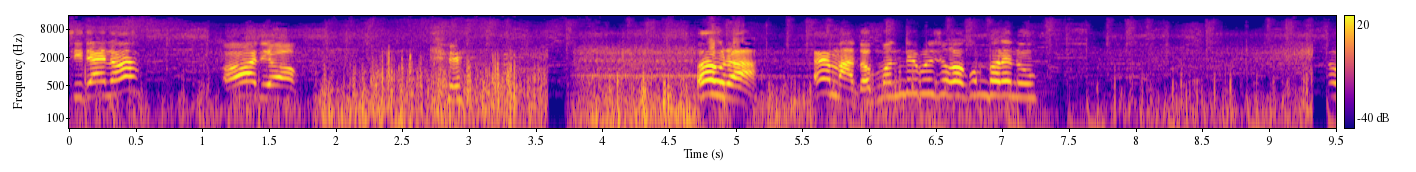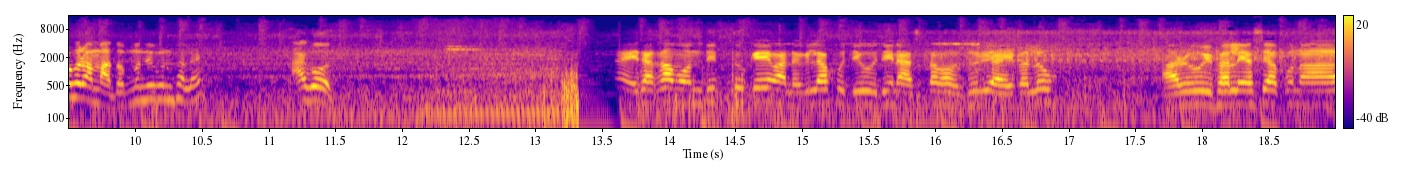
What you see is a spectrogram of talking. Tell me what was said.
চিধাই ন? অ দিয়ক। অ খুৰা এই মাধৱ মন্দিৰ বুলি কোনফালেনো অ খুৰা মাধৱ মন্দিৰ কোনফালে? আগত। আহি থকা মন্দিৰটোকে মানুহবিলাক সুধি সুধি নাস্তা মজুৰি আহি পালো। আৰু ইফালে আছে আপোনাৰ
